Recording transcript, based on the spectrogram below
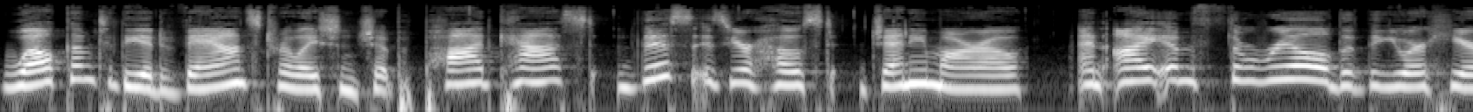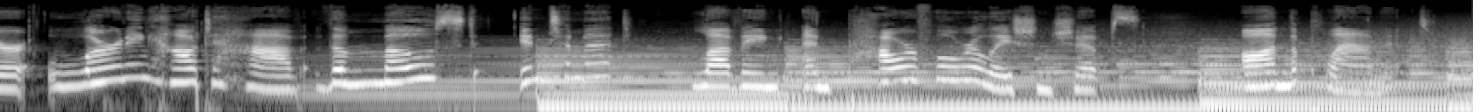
Welcome to the Advanced Relationship Podcast. This is your host, Jenny Morrow, and I am thrilled that you are here learning how to have the most intimate, loving, and powerful relationships on the planet.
